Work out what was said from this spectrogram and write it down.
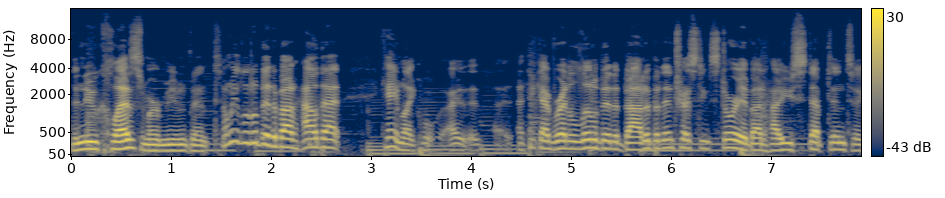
the new klezmer movement. Tell me a little bit about how that came. Like, I, I think I've read a little bit about it, but interesting story about how you stepped into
